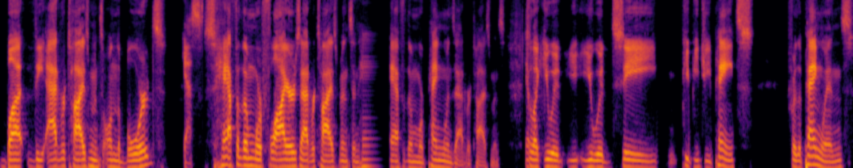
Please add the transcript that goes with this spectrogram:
but the advertisements on the boards yes half of them were flyers advertisements and half of them were penguins advertisements yep. so like you would you, you would see ppg paints for the penguins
